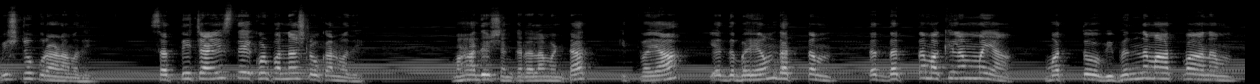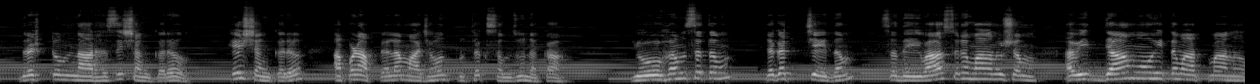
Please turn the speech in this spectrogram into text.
विष्णू पुराणामध्ये सत्तेचाळीस ते एकोणपन्नास श्लोकांमध्ये महादेव शंकराला म्हणतात की त्वया यद भयम दत्तम तद दत्तम अखिलम मया मत्तो विभिन्नमात्मानम द्रष्टुम नारहसे शंकर. हे शंकर आपण आपल्याला माझ्याहून पृथक समजू नका. योहम सतम जगच्छेदम सदैवासुर मानुषम अविद्यामोहितमात्मान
